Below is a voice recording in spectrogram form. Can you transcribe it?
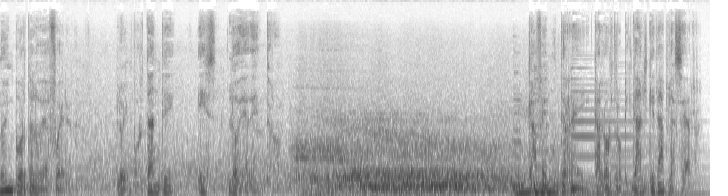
No importa lo de afuera. Lo importante es lo de adentro. Café Monterrey, calor tropical que da placer.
